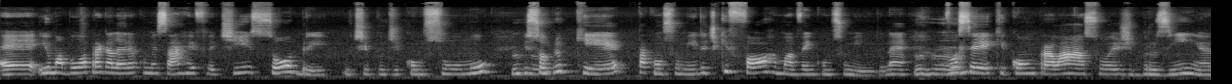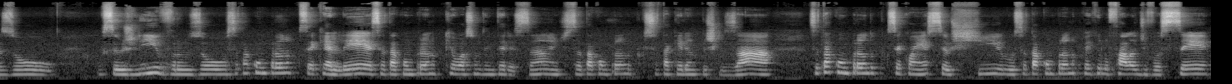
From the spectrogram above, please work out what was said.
é, e uma boa para a galera começar a refletir sobre o tipo de consumo uhum. e sobre o que está consumindo e de que forma vem consumindo, né? Uhum. Você que compra lá suas brusinhas ou os seus livros, ou você está comprando porque você quer ler, você está comprando porque o assunto é interessante, você está comprando porque você está querendo pesquisar, você está comprando porque você conhece seu estilo, você está comprando porque aquilo fala de você,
